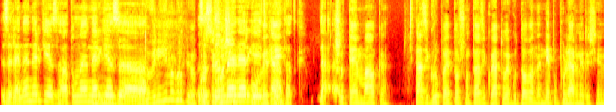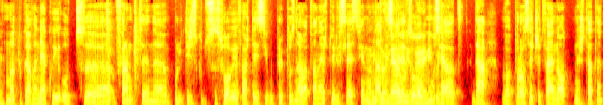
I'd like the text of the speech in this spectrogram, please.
зелена енергия, за атомна енергия, за, То винаги има групи. за Въпросът е кой тъмна енергия и поведе, така нататък. Да, Защото тя е малка. Тази група е точно тази, която е готова на непопулярни решения. Ма тогава някой от в рамките на политическото съсловие фаща и си го припознава това нещо или вследствие на Ами натиск, където му никой. сядат. Да, въпросът е, че това е едно от нещата,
